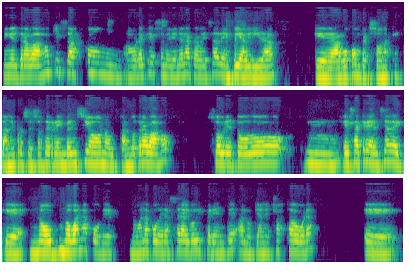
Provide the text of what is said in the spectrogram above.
En el trabajo quizás con, ahora que se me viene a la cabeza de empleabilidad, que hago con personas que están en procesos de reinvención o buscando trabajo, sobre todo mm, esa creencia de que no, no, van a poder, no van a poder hacer algo diferente a lo que han hecho hasta ahora, eh,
